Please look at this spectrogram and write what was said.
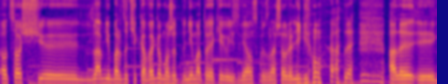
o coś y, dla mnie bardzo ciekawego, może nie ma to jakiegoś związku z naszą religią, ale, ale y,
